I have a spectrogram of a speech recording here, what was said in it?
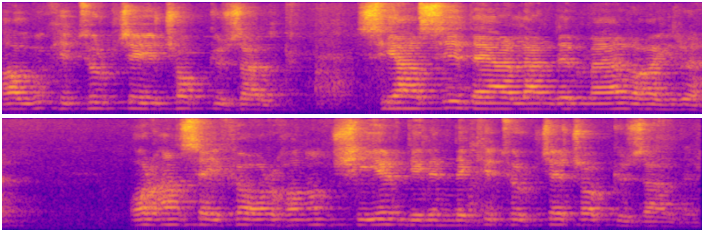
halbuki Türkçeyi çok güzel siyasi değerlendirmeler ayrı. Orhan Seyfi Orhan'ın şiir dilindeki Türkçe çok güzeldir.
